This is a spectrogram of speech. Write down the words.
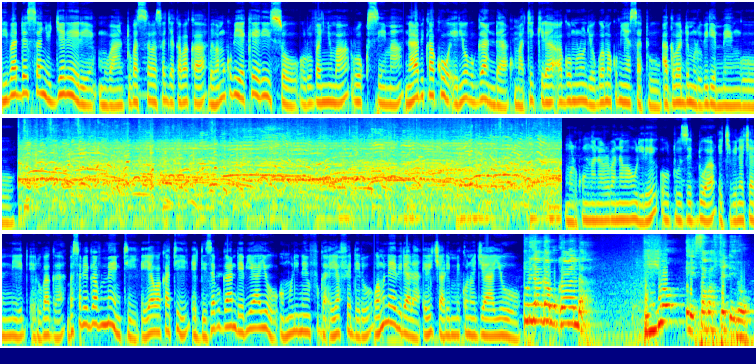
libadde essanyu jjereere mu bantu ba ssaabasajja kabaka bwe bamukubyeko eriiso oluvannyuma lw'okusiima n'alabikako eri obuganda ku matikkira ag'omulundi ogw'amakumi asatu agabadde mu lubiri emmengo mu lukuŋŋaana lwa bannamawulire olutuuziddwa ekibiina kya ned e lubaga basabye gavumenti eya wakati eddize buganda ebyayo omuli n'enfuga eya federo wamu n'ebirala ebikyali mu mikono gyayo. Tulyanga buganda yo esaba federo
